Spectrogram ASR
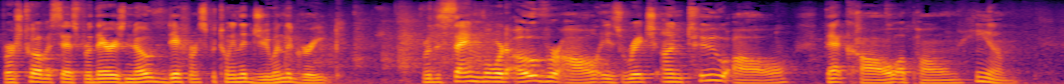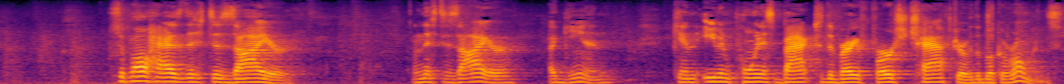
Verse 12, it says, For there is no difference between the Jew and the Greek for the same Lord over all is rich unto all that call upon him. So Paul has this desire. And this desire, again, can even point us back to the very first chapter of the book of Romans.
